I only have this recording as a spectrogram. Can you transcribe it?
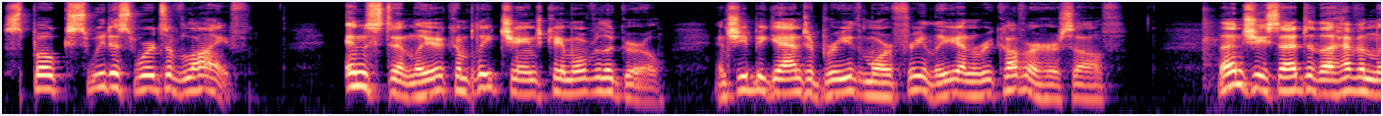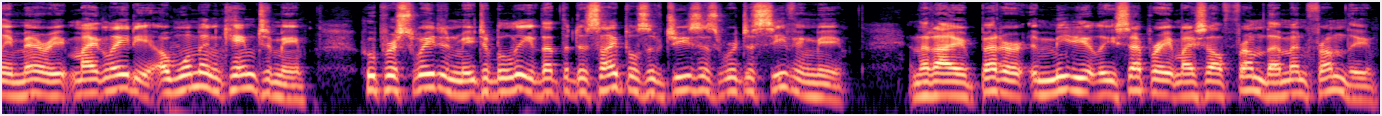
spoke sweetest words of life. Instantly, a complete change came over the girl, and she began to breathe more freely and recover herself. Then she said to the heavenly Mary, My lady, a woman came to me who persuaded me to believe that the disciples of Jesus were deceiving me, and that I had better immediately separate myself from them and from thee.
